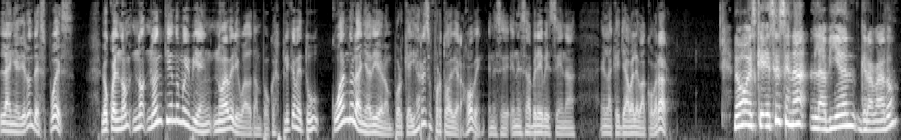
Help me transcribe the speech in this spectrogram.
la añadieron después. Lo cual no, no, entiendo muy bien, no he averiguado tampoco. Explícame tú, ¿cuándo la añadieron? Porque ahí Harrison Ford todavía era joven, en, ese, en esa breve escena en la que Java le va a cobrar. No, es que esa escena la habían grabado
